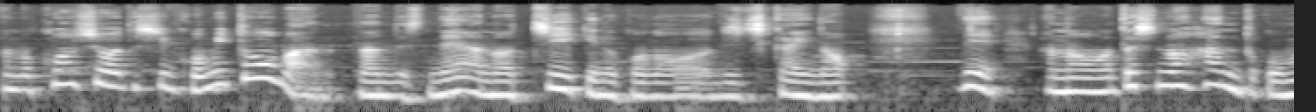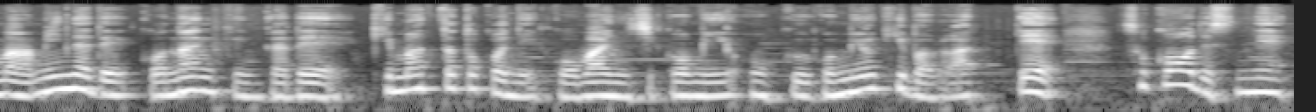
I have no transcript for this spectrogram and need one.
あの今週私ゴミ当番なんですねあの地域のこの自治会の。であの私の班とこ、まあ、みんなでこう何軒かで決まったとこにこう毎日ゴミを置くゴミ置き場があってそこをですね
